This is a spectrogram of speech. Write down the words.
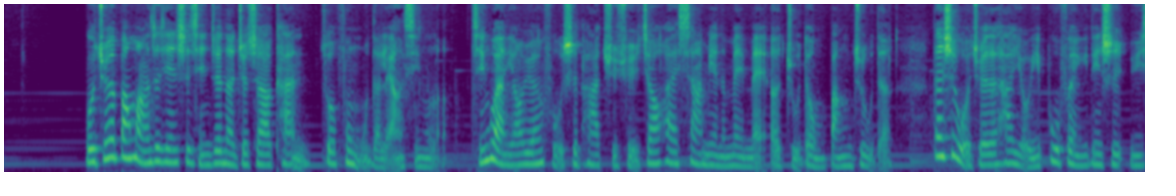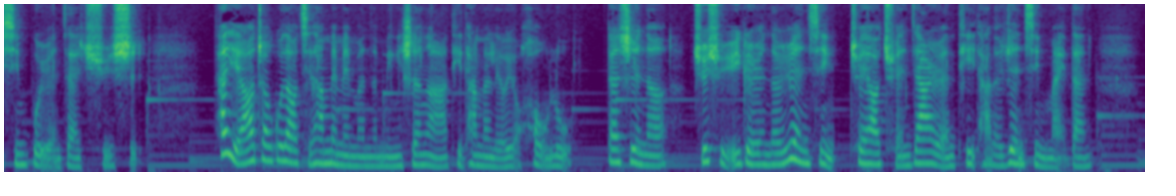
我觉得帮忙这件事情真的就是要看做父母的良心了。尽管姚元甫是怕曲曲教坏下面的妹妹而主动帮助的，但是我觉得他有一部分一定是于心不忍在驱使。他也要照顾到其他妹妹们的名声啊，替他们留有后路。但是呢，区区一个人的任性，却要全家人替他的任性买单，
